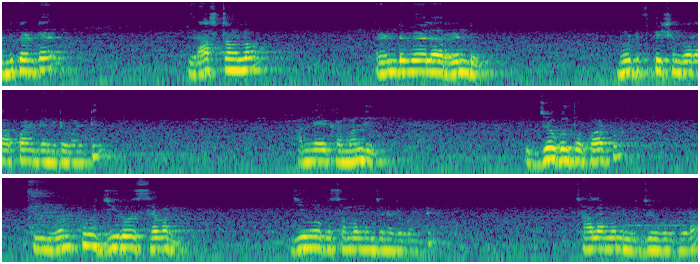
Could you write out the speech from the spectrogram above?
ఎందుకంటే ఈ రాష్ట్రంలో రెండు వేల రెండు నోటిఫికేషన్ ద్వారా అపాయింట్ అయినటువంటి అనేక మంది ఉద్యోగులతో పాటు ఈ వన్ టూ జీరో సెవెన్ జీవోకు సంబంధించినటువంటి చాలామంది ఉద్యోగులు కూడా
